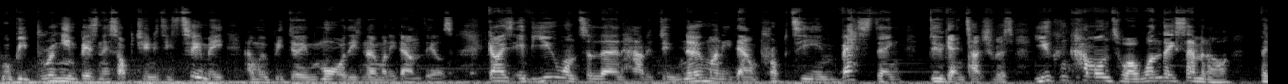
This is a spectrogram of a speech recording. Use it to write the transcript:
will be bringing business opportunities to me and we'll be doing more of these no money down deals. Guys, if you want to learn how to do no money down property investing, do get in touch with us. You can come on to our one day seminar for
